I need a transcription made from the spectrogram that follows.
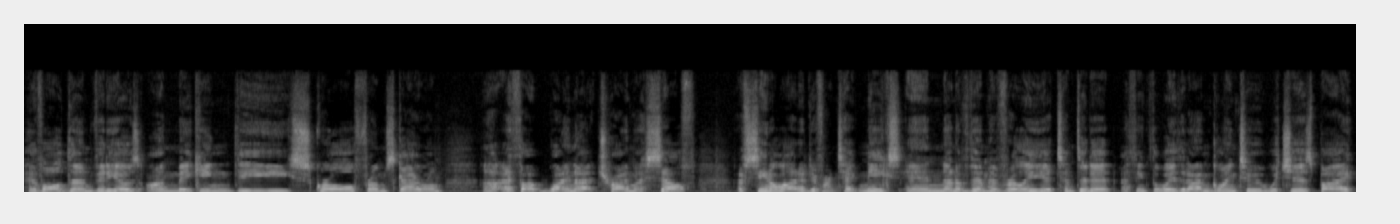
have all done videos on making the scroll from Skyrim. Uh, I thought, why not try myself? I've seen a lot of different techniques and none of them have really attempted it, I think the way that I'm going to, which is by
